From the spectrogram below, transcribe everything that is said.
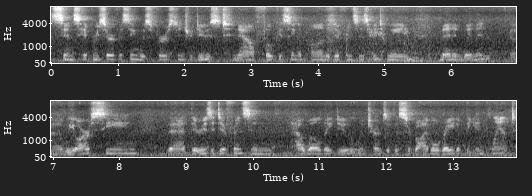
since hip resurfacing was first introduced, now focusing upon the differences between men and women, uh, we are seeing that there is a difference in how well they do in terms of the survival rate of the implant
